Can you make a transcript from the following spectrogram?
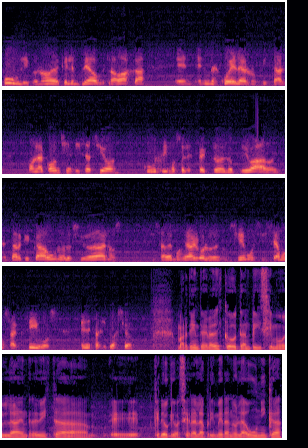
público, ¿no? de aquel empleado que trabaja en, en una escuela, en un hospital. Con la concientización cubrimos el espectro de lo privado, intentar que cada uno de los ciudadanos, si sabemos de algo, lo denunciemos y seamos activos en esta situación. Martín, te agradezco tantísimo la entrevista. Eh, creo que será la primera, no la única,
